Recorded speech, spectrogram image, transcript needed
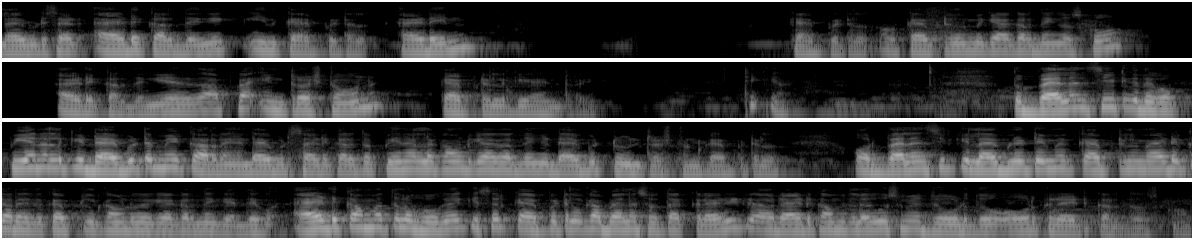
लाइबिलिटी साइड ऐड कर देंगे in capital, add in capital. और कैपिटल में क्या कर देंगे उसको? ऐड कर देंगे। आपका इंटरेस्ट ऑन कैपिटल की एंट्री। ठीक है? तो बैलेंस शीट के देखो पीएनएल की डेबिट में कर रहे हैं, डेबिट साइड करें तो पीएनएल अकाउंट क्या कर देंगे? Debit to interest on capital. और बैलेंस शीट की लाइबिलिटी में कैपिटल में ऐड करें तो कैपिटल अकाउंट का क्या कर देंगे? देखो ऐड का मतलब हो गया कि सर कैपिटल का बैलेंस होता है क्रेडिट और ऐड का मतलब उसमें जोड़ दो और क्रेडिट कर दो उसको।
